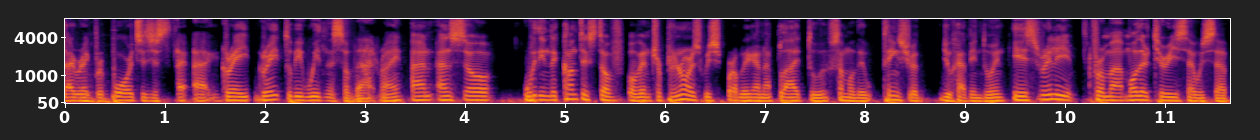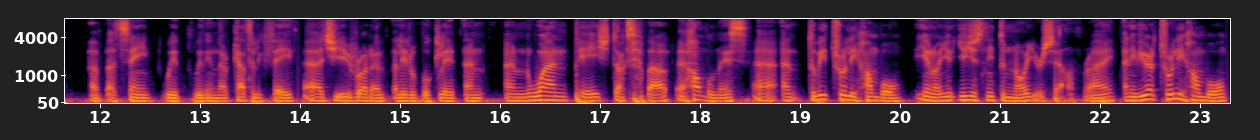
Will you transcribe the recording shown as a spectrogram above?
direct reports. It's just a, a great great to be witness of that, right? And and so within the context of, of entrepreneurs, which probably can apply to some of the things you you have been doing, is really from Mother Teresa, was a, a, a saint with, within our Catholic faith. Uh, she wrote a, a little booklet, and and one page talks about uh, humbleness. Uh, and to be truly humble, you know, you, you just need to know yourself, right? And if you are truly humble,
